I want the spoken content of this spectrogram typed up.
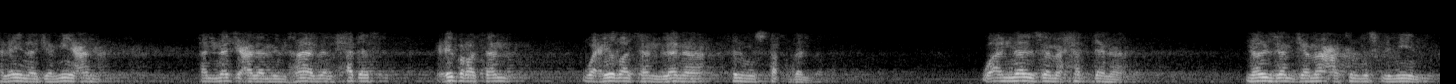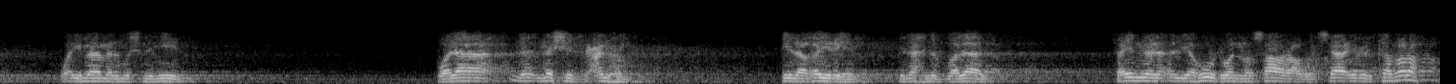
علينا جميعا أن نجعل من هذا الحدث عبرة وعظة لنا في المستقبل وأن نلزم حدنا نلزم جماعة المسلمين وإمام المسلمين ولا نشذ عنهم إلى غيرهم من أهل الضلال فإن اليهود والنصارى وسائر الكفرة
